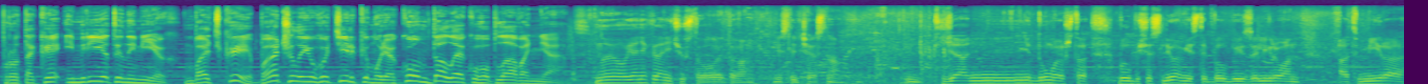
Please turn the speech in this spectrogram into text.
про таке і мріяти не міг. Батьки бачили його тільки моряком далекого плавання. Но я никогда не чувствовал этого, если честно. Я не думаю, что был бы счастливым, если был бы изолирован от мира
